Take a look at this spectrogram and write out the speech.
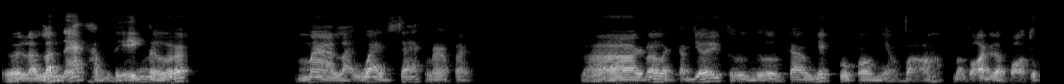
gọi là lánh ác hành thiện nữa mà là quan sát nó thôi đó, đó là cảnh giới thượng thừa cao nhất của con nhà võ mà võ đây là võ thuộc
